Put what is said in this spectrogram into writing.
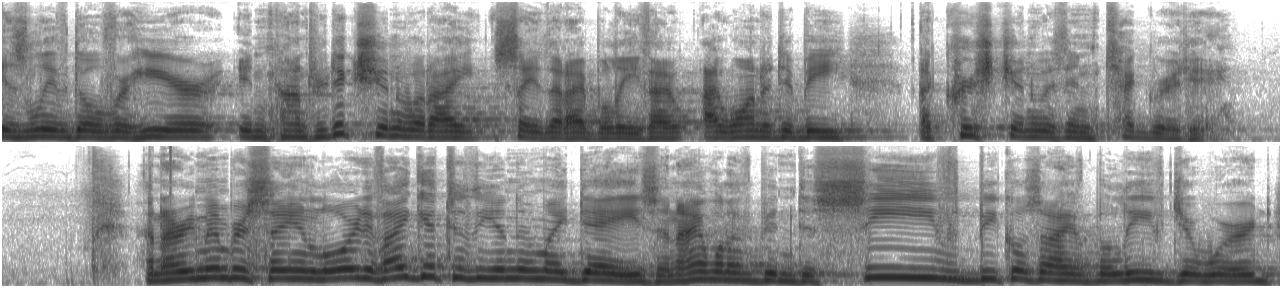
is lived over here in contradiction of what I say that I believe. I, I wanted to be a Christian with integrity. And I remember saying, Lord, if I get to the end of my days and I will have been deceived because I have believed your word,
